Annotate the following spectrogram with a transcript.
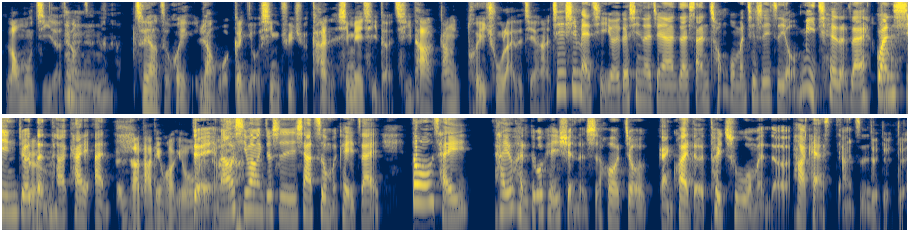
老母鸡了，这样子，嗯，这样子会让我更有兴趣去看新美琪的其他刚推出来的建案。其实新美琪有一个新的建案在三重，我们其实一直有密切的在关心，就等他开案，等他打电话给我。对，然后希望就是下次我们可以在都才。还有很多可以选的时候，就赶快的推出我们的 podcast 这样子。对对对，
